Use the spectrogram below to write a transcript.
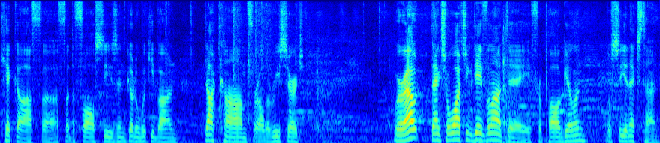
kickoff uh, for the fall season. Go to wikibon.com for all the research. We're out, thanks for watching Dave Vellante. For Paul Gillen, we'll see you next time.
